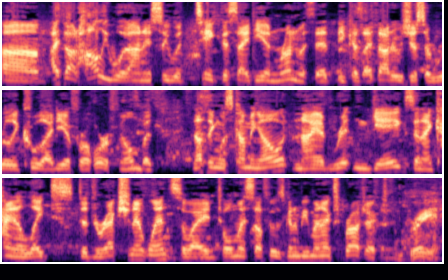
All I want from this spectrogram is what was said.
um, I thought Hollywood honestly would take this idea and run with it because I thought it was just a really cool idea for a horror film, but nothing was coming out. And I had written gags and I kind of liked the direction it went. So I told myself it was going to be my next project. Great.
